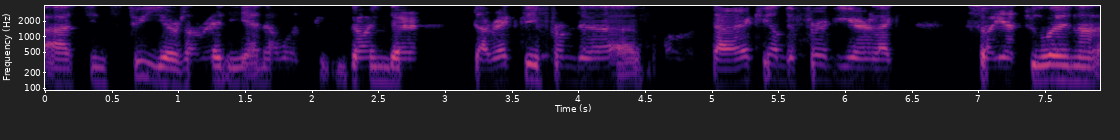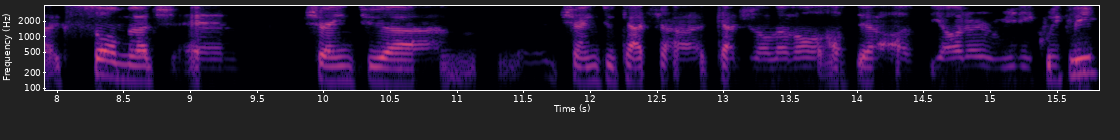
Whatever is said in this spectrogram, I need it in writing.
uh, since two years already and i was going there directly from the directly on the third year like so I had to learn uh, like so much and trying to um, trying to catch uh, catch the level of the of the other really quickly,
